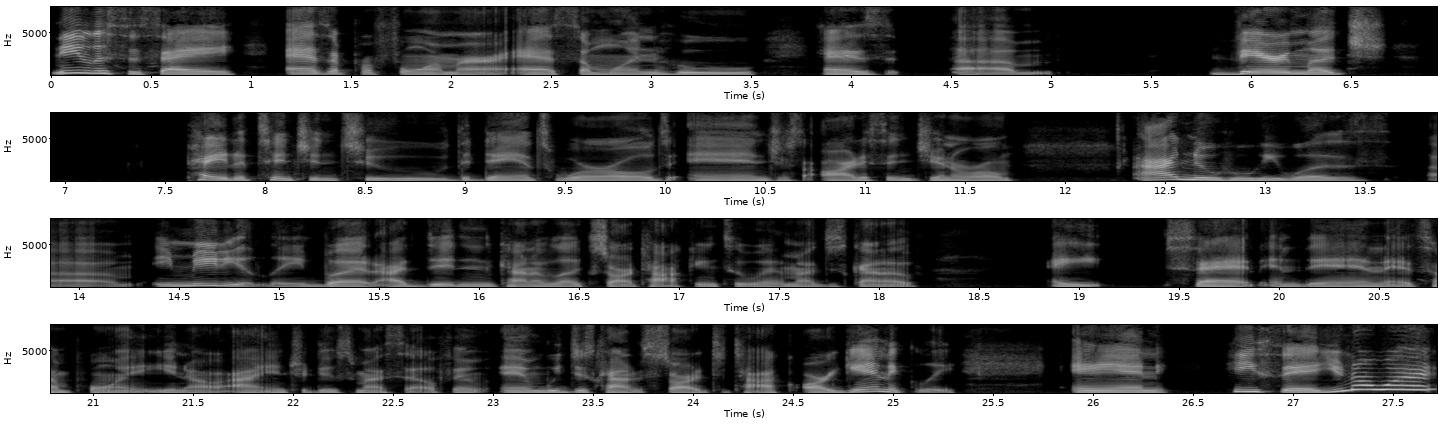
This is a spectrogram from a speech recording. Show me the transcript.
needless to say, as a performer, as someone who has um, very much paid attention to the dance world and just artists in general, I knew who he was um, immediately, but I didn't kind of like start talking to him. I just kind of ate, sat, and then at some point, you know, I introduced myself and, and we just kind of started to talk organically. And he said, You know what?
